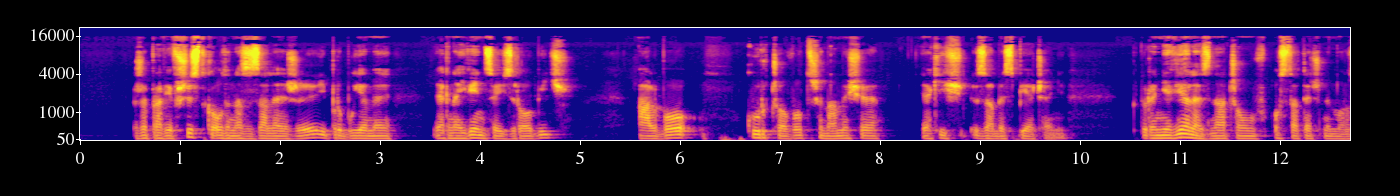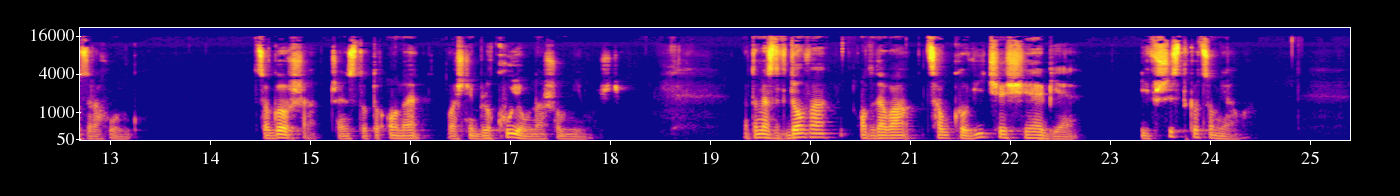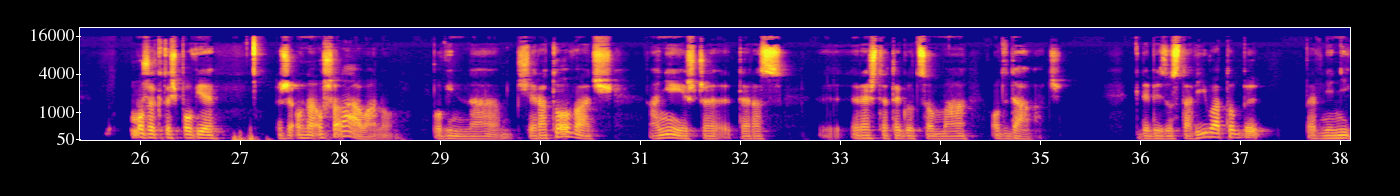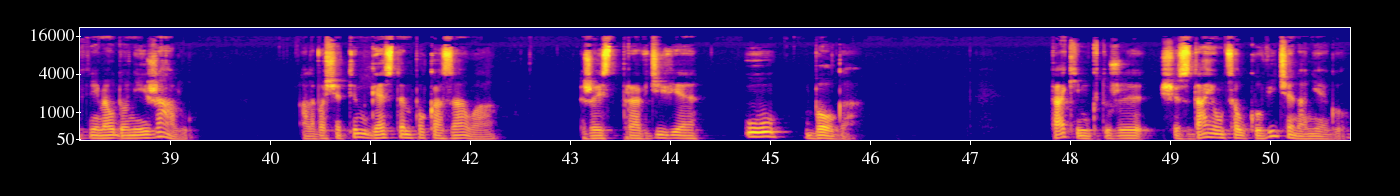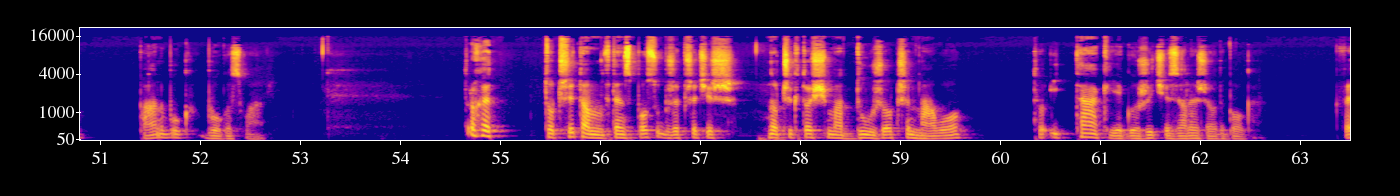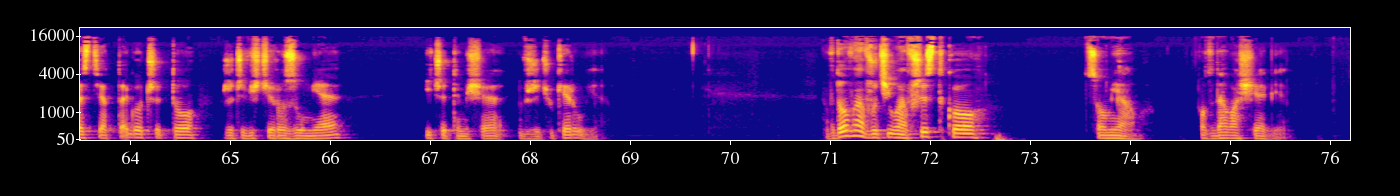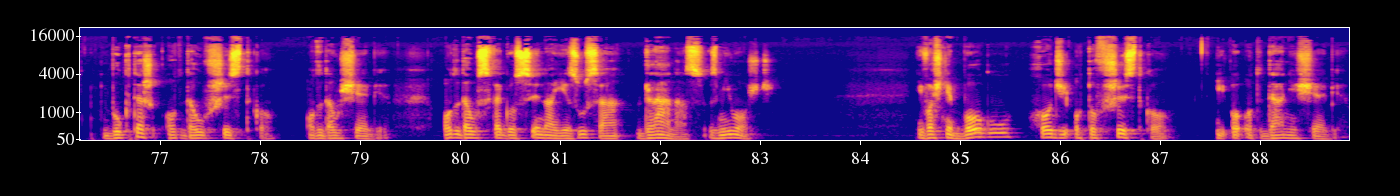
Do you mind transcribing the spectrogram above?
że prawie wszystko od nas zależy i próbujemy jak najwięcej zrobić, albo kurczowo trzymamy się jakichś zabezpieczeń, które niewiele znaczą w ostatecznym rozrachunku. Co gorsza, często to one właśnie blokują naszą miłość. Natomiast wdowa oddała całkowicie siebie i wszystko, co miała. Może ktoś powie, że ona oszalała, no, powinna się ratować, a nie jeszcze teraz resztę tego, co ma, oddawać. Gdyby zostawiła, to by pewnie nikt nie miał do niej żalu. Ale właśnie tym gestem pokazała, że jest prawdziwie u Boga. Takim, którzy się zdają całkowicie na Niego, Pan Bóg błogosławi. Trochę to czytam w ten sposób, że przecież, no, czy ktoś ma dużo, czy mało, to i tak jego życie zależy od Boga. Kwestia tego, czy to rzeczywiście rozumie i czy tym się w życiu kieruje. Wdowa wrzuciła wszystko, co miała, oddała siebie. Bóg też oddał wszystko, oddał siebie, oddał swego syna Jezusa dla nas z miłości. I właśnie Bogu chodzi o to wszystko i o oddanie siebie.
